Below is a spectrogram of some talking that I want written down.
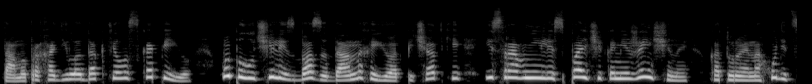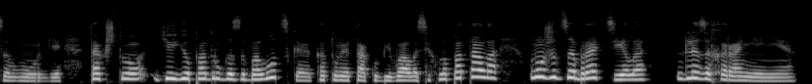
Там и проходила дактилоскопию. Мы получили из базы данных ее отпечатки и сравнили с пальчиками женщины, которая находится в морге. Так что ее подруга Заболоцкая, которая так убивалась и хлопотала, может забрать тело для захоронения.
